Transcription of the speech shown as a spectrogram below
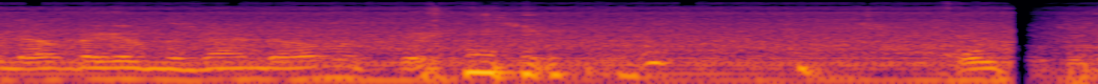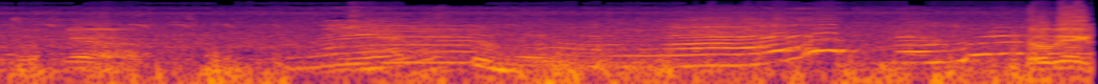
Sila pa kaya maganda mo. તો કઈ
